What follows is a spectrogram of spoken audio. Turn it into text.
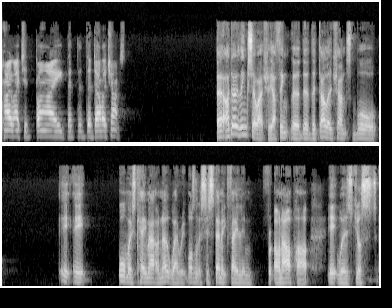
highlighted by the the, the chance? Uh, I don't think so. Actually, I think the the, the chance more it, it almost came out of nowhere. It wasn't a systemic failing for, on our part. It was just,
